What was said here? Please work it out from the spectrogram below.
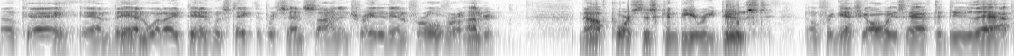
okay, and then what I did was take the percent sign and trade it in for over 100. Now, of course, this can be reduced. Don't forget, you always have to do that.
